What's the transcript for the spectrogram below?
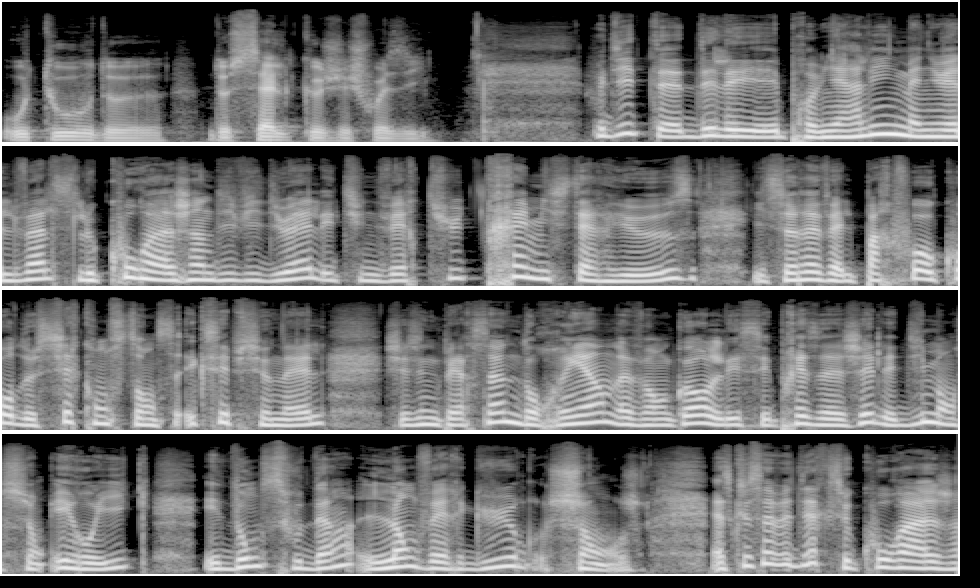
autour de, de celles que j'ai choisies. Vous dites dès les premières lignes, Manuel Valls, le courage individuel est une vertu très mystérieuse. Il se révèle parfois au cours de circonstances exceptionnelles chez une personne dont rien n'avait encore laissé présager les dimensions héroïques et dont soudain l'envergure change. Est-ce que ça veut dire que ce courage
